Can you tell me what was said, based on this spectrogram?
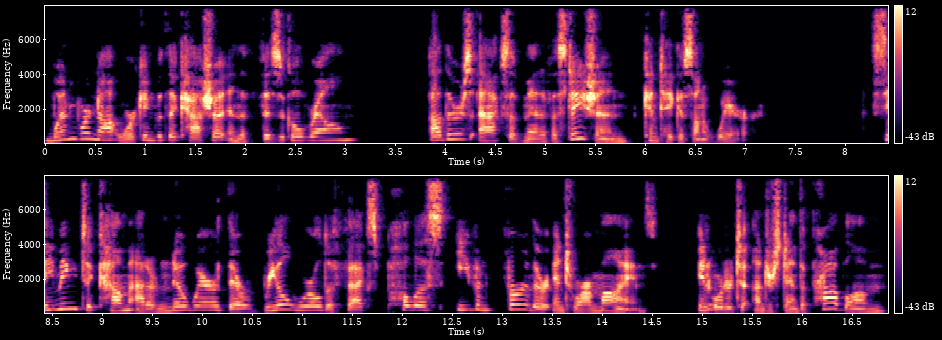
When we're not working with Akasha in the physical realm, others' acts of manifestation can take us unaware. Seeming to come out of nowhere, their real world effects pull us even further into our minds in order to understand the problem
